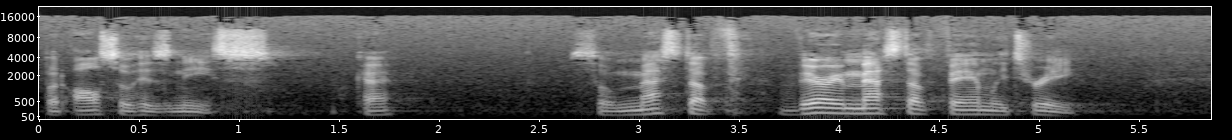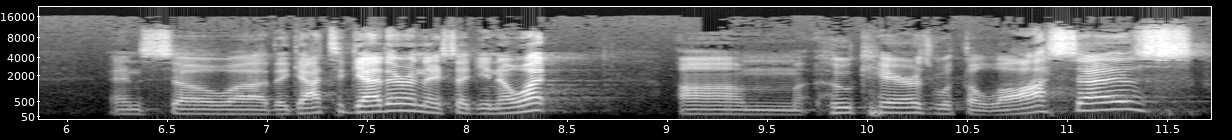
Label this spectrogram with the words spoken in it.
but also his niece. Okay? So, messed up, very messed up family tree. And so uh, they got together and they said, you know what? Um, who cares what the law says?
